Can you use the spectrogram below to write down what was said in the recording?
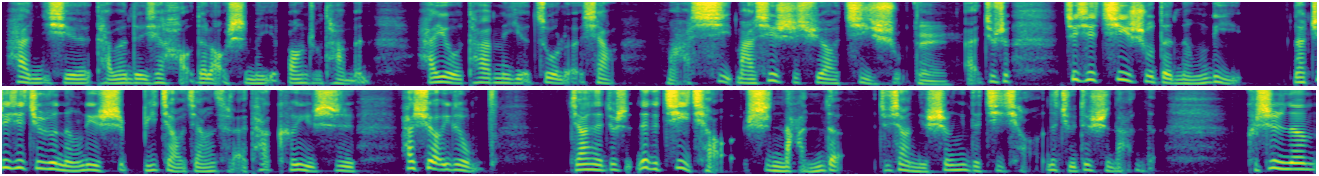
和一些台湾的一些好的老师们也帮助他们，还有他们也做了像马戏，马戏是需要技术的，对，啊，就是这些技术的能力。那这些技术能力是比较讲起来，它可以是它需要一种讲起来就是那个技巧是难的，就像你声音的技巧，那绝对是难的。可是呢，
